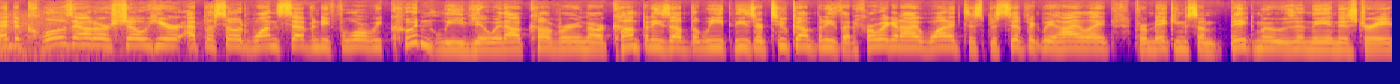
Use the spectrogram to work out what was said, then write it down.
And to close out our show here, episode 174, we couldn't leave you without covering our companies of the week. These are two companies that Herwig and I wanted to specifically highlight for making some big moves in the industry.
